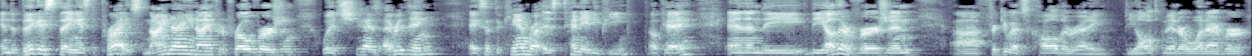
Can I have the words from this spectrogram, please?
And the biggest thing is the price. $9.99 for the Pro version, which has everything except the camera is 1080p, okay? And then the, the other version uh, forget what it's called already, the Ultimate or whatever.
